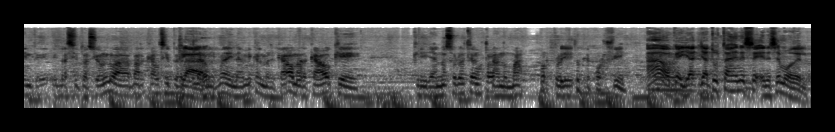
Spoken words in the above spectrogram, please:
en, la situación lo ha marcado siempre claro. la misma dinámica del mercado, ha marcado que, que ya no solo estemos trabajando más por proyectos que por fin. Ah, ok, ya, ya tú estás en ese, en ese modelo.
